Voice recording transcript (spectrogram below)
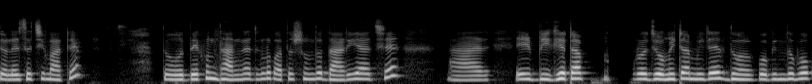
চলে এসেছি মাঠে। তো দেখুন, ধান গাছগুলো কত সুন্দর দাঁড়িয়ে আছে। আর এই বিঘেটা পুরো জমিটা মিলে গোবিন্দভোগ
